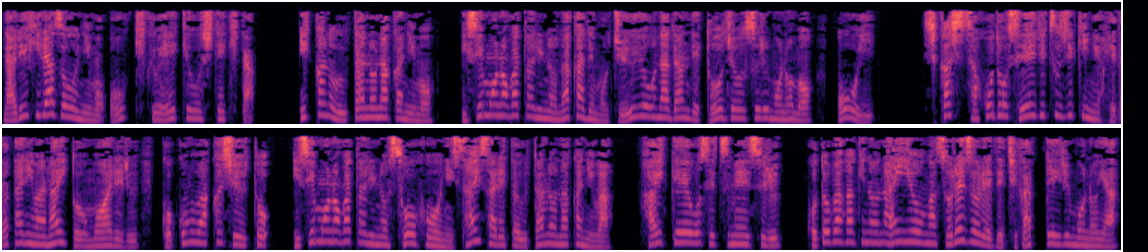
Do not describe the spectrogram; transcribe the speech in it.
成平像にも大きく影響してきた。以下の歌の中にも、伊勢物語の中でも重要な段で登場するものも多い。しかしさほど成立時期に隔たりはないと思われる古今和歌集と伊勢物語の双方に採された歌の中には背景を説明する言葉書きの内容がそれぞれで違っているものや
